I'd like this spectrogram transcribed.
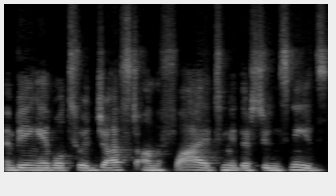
and being able to adjust on the fly to meet their students' needs.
